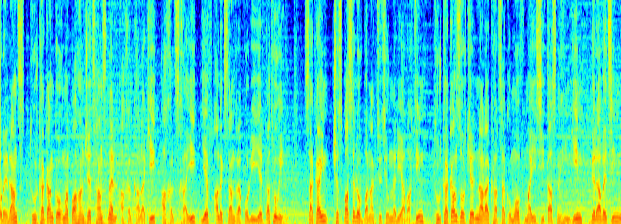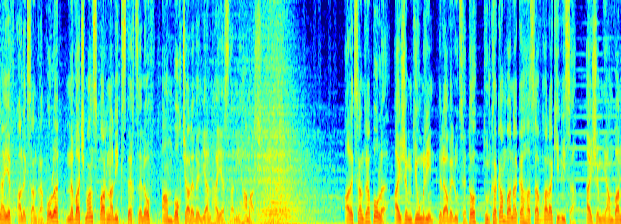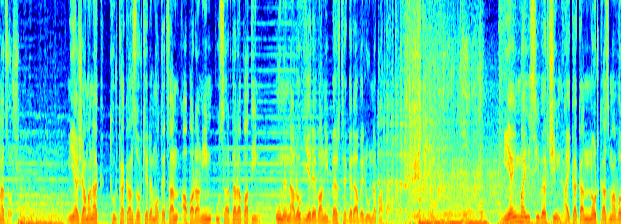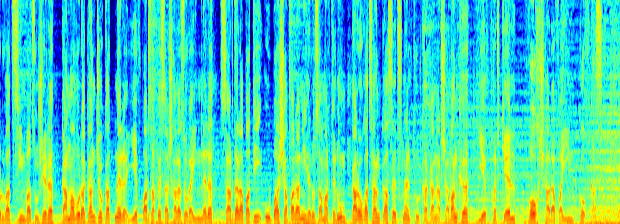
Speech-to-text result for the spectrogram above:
Օրեր անց թուրքական կողմը պահանջեց հանձնել Ախալքալակի, Ախալցխայի եւ Ալեքսանդրապոլի երկաթուղին, Սակայն, չսպասելով բանակցությունների ավարտին, թուրքական զորքերն արագ հարձակումով մայիսի 15-ին գրավեցին նաև Ալեքսանդրապոլը, նվաճման սպառնալիք ստեղծելով ամբողջ արևելյան Հայաստանի համար։ Ալեքսանդրապոլը, այժմ Գյումրին գրավելուց հետո թուրքական բանակը հասավ Ղարաքիլիսա, այժմյան Վանաձոր։ Միաժամանակ թուրքական զորքերը մոտեցան Ապարանին ու Սարդարապատին, ունենալով Երևանի բերդը գրավելու նպատակ։ Միայն մայիսի վերջին հայկական նոր կազմավորված զինված ուժերը, կամավորական ջոկատները եւ պարզապես աշխարազորայինները Սարդարապատի ու Բաշապարանի հերոսամարտերում կարողացան կասեցնել թուրքական արշավանքը եւ փրկել ողջ հարավային Կովկասը։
